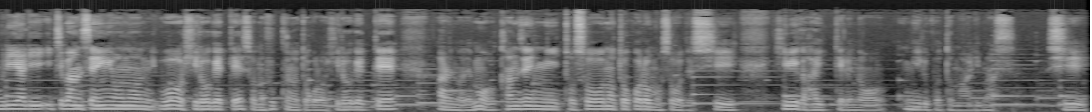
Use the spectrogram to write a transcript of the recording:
無理やり一番専用のを広げてそのフックのところを広げてあるのでもう完全に塗装のところもそうですしひびが入ってるのを見ることもありますし、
